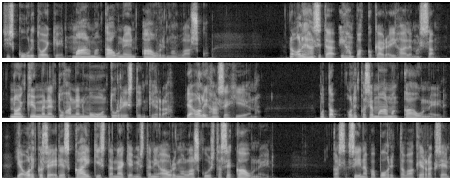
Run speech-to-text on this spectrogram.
Siis kuulit oikein, maailman kaunein auringonlasku. No olihan sitä ihan pakko käydä ihailemassa noin kymmenen tuhannen muun turistin kerran. Ja olihan se hieno. Mutta oliko se maailman kaunein? Ja oliko se edes kaikista näkemistäni auringonlaskuista se kaunein? Kas siinäpä pohdittavaa kerrakseen.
